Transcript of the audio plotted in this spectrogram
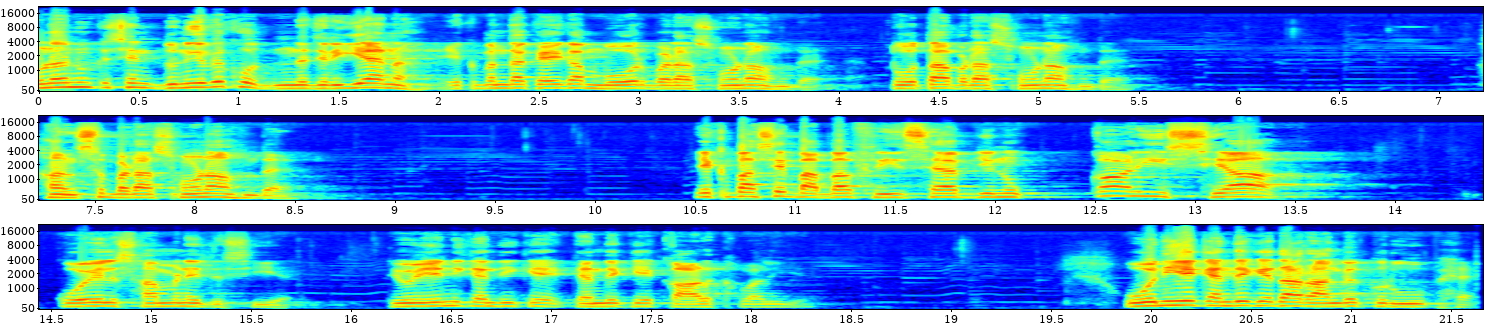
ਉਹਨਾਂ ਨੂੰ ਕਿਸੇ ਦੁਨੀਆ ਵੇਖੋ, ਨਜ਼ਰੀਆ ਨਾ। ਇੱਕ ਬੰਦਾ ਕਹੇਗਾ, ਮੋਰ ਬੜਾ ਸੋਹਣਾ ਹੁੰਦਾ ਹੈ, ਤੋਤਾ ਬੜਾ ਸੋਹਣਾ ਹੁੰਦਾ ਹੈ, ਹੰਸ ਬੜਾ ਸੋਹਣਾ ਹੁੰਦਾ ਹੈ। ਇੱਕ ਪਾਸੇ ਬਾਬਾ ਫਰੀਦ ਸਾਹਿਬ ਜੀ ਨੂੰ ਕਾਲੀ ਸਿਆਹ ਕੋਇਲ ਸਾਹਮਣੇ ਦਿਸੀ ਹੈ ਤੇ ਉਹ ਇਹ ਨਹੀਂ ਕਹਿੰਦੀ ਕਿ ਕਹਿੰਦੇ ਕਿ ਇਹ ਕਾਲਖ ਵਾਲੀ ਹੈ। ਉਹ ਨਹੀਂ ਇਹ ਕਹਿੰਦੇ ਕਿ ਇਹਦਾ ਰੰਗ ਕਰੂਪ ਹੈ,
